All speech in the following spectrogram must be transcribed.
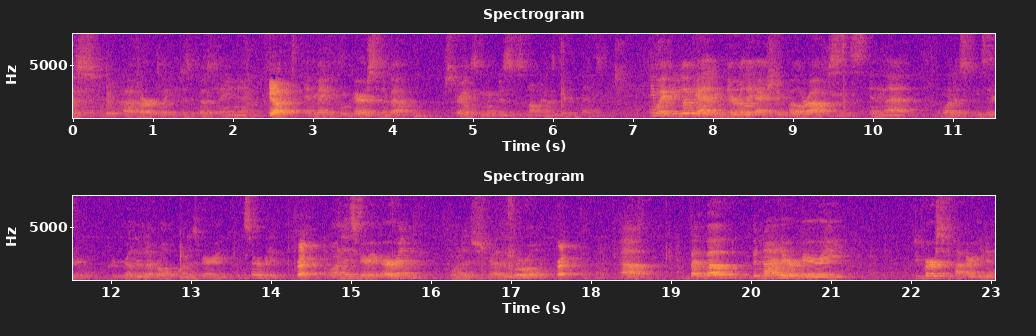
was uh, Berkeley, as opposed to A and M, Yeah, and make a comparison about and all kinds of different things. Anyway, if you look at them, they're really actually polar opposites in that one is considered really liberal, one is very conservative. right, One is very urban, one is rather rural. right, Uh, But both, but neither are very diversified, or, you know,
